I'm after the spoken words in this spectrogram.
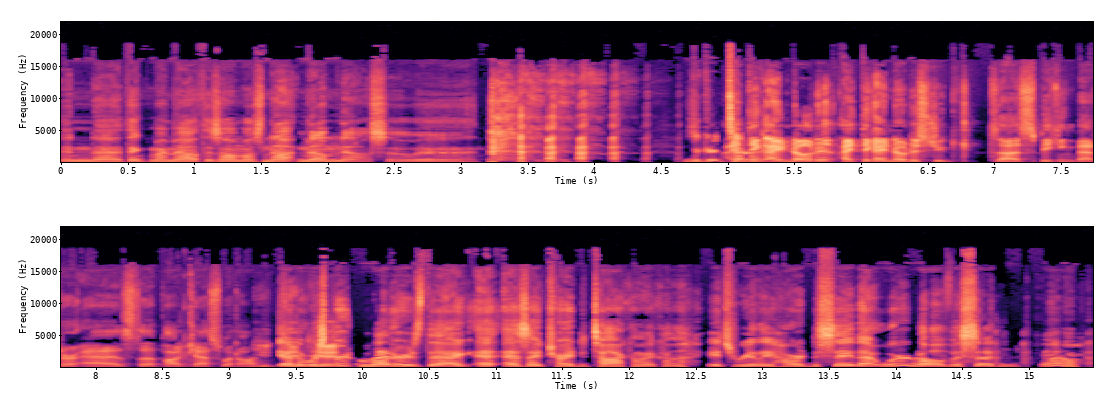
and uh, I think my mouth is almost not numb now. So uh, it was a good I time. think I noticed. I think I noticed you uh, speaking better as the podcast went on. You yeah, did there were get- certain letters that I, a- as I tried to talk, I'm like, huh, it's really hard to say that word all of a sudden. Oh,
